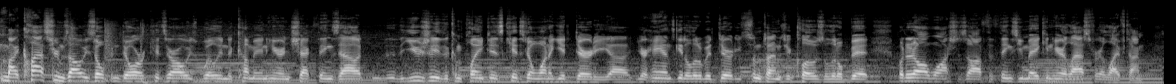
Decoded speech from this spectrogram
My classroom's always open door. Kids are always willing to come in here and check things out. Usually the complaint is kids don't want to get dirty. Uh, your hands get a little bit dirty, sometimes your clothes a little bit, but it all washes off. The things you make in here last for a lifetime.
